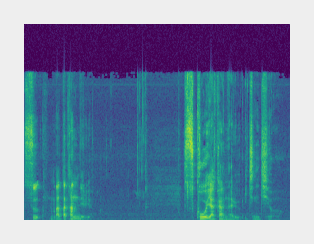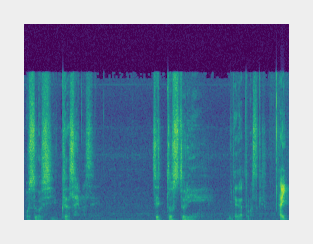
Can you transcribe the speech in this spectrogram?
すまた噛んでるよ。健やかなる一日をお過ごしくださいませ。Z ストリームみたいになってますけど。はい。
